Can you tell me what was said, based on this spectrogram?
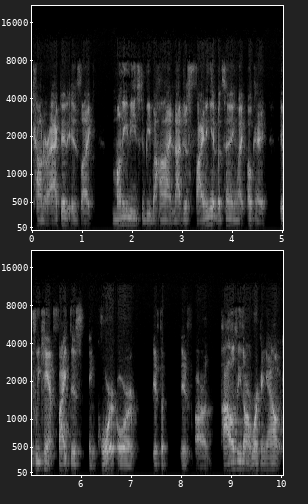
counteract it is like money needs to be behind not just fighting it but saying like okay if we can't fight this in court or if the if our policies aren't working out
